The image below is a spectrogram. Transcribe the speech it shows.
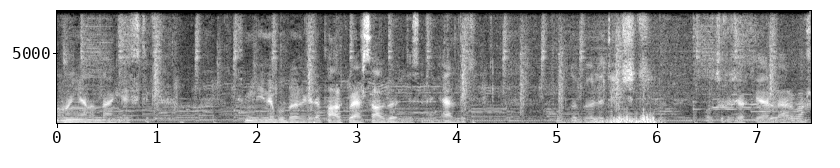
Onun yanından geçtik. Şimdi yine bu bölgede Park Versal bölgesine geldik. Burada böyle değişik oturacak yerler var.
